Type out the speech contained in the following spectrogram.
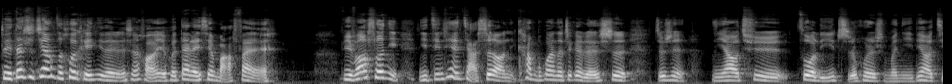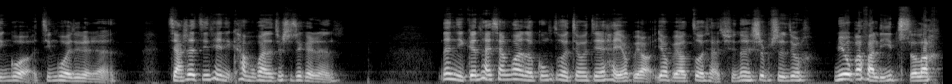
对，但是这样子会给你的人生好像也会带来一些麻烦哎。比方说，你你今天假设啊，你看不惯的这个人是，就是你要去做离职或者什么，你一定要经过经过这个人。假设今天你看不惯的就是这个人，那你跟他相关的工作交接还要不要要不要做下去？那是不是就没有办法离职了？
